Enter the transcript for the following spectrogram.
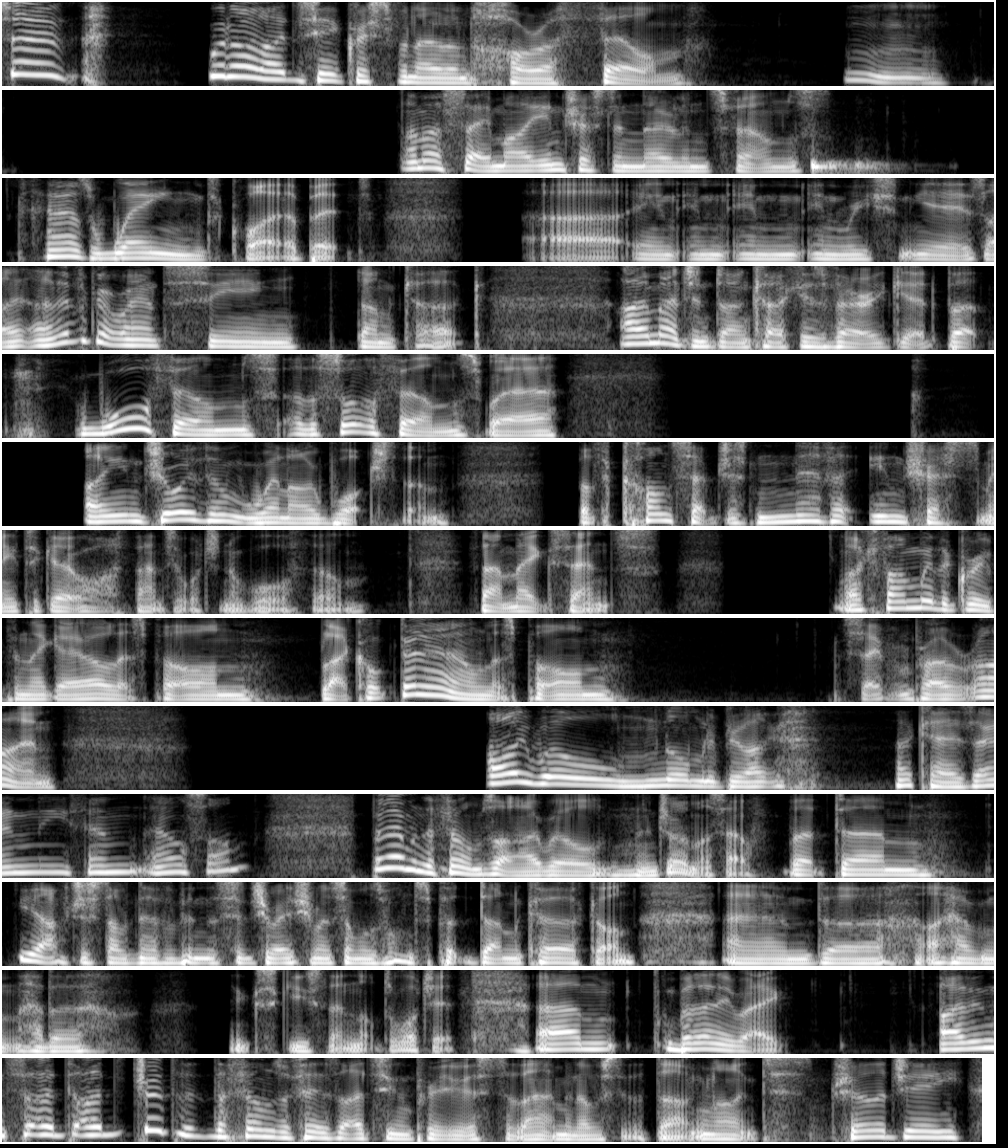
So, would I like to see a Christopher Nolan horror film? Hmm. I must say, my interest in Nolan's films has waned quite a bit uh, in, in, in, in recent years. I, I never got around to seeing Dunkirk. I imagine Dunkirk is very good, but war films are the sort of films where I enjoy them when I watch them. But the concept just never interests me to go, oh, I fancy watching a war film. If that makes sense. Like if I'm with a group and they go, oh, let's put on Black Hawk Down, let's put on Saving Private Ryan. I will normally be like, okay, is there anything else on? But then when the film's on, I will enjoy myself. But um, yeah, I've just I've never been in the situation where someone's wanted to put Dunkirk on, and uh, I haven't had a excuse then not to watch it. Um, but anyway, I didn't. I, I enjoyed the, the, films of his that I'd seen previous to that. I mean, obviously the Dark Knight trilogy,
